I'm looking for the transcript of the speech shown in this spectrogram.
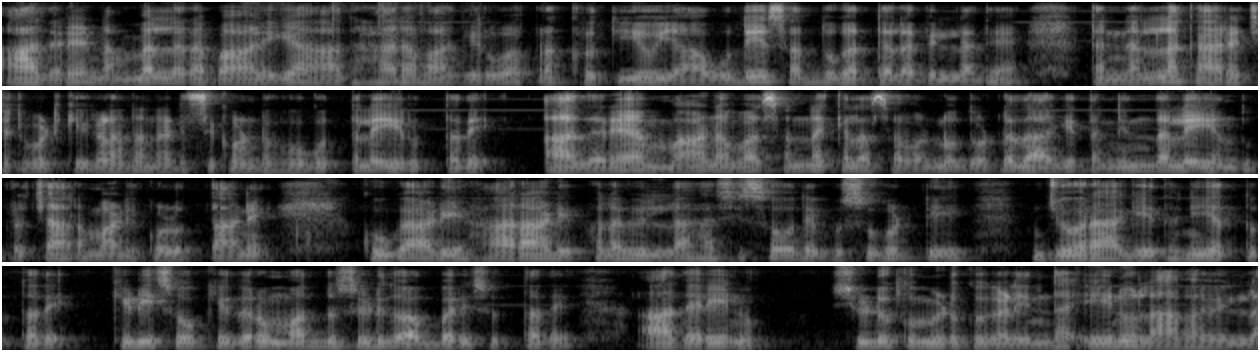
ಆದರೆ ನಮ್ಮೆಲ್ಲರ ಬಾಳಿಗೆ ಆಧಾರವಾಗಿರುವ ಪ್ರಕೃತಿಯು ಯಾವುದೇ ಸದ್ದುಗದ್ದಲವಿಲ್ಲದೆ ತನ್ನೆಲ್ಲ ಕಾರ್ಯಚಟುವಟಿಕೆಗಳನ್ನು ನಡೆಸಿಕೊಂಡು ಹೋಗುತ್ತಲೇ ಇರುತ್ತದೆ. ಆದರೆ ಮಾನವ ಸಣ್ಣ ಕೆಲಸವನ್ನು ದೊಡ್ಡದಾಗಿ ತನ್ನಿಂದಲೇ ಎಂದು ಪ್ರಚಾರ ಮಾಡಿಕೊಳ್ಳುತ್ತಾನೆ. ಕೂಗಾಡಿ, ಹಾರಾಡಿ ಫಲವಿಲ್ಲ, ಹಸಿಸೋದೆ ಬುಸುಗುಟ್ಟಿ, ಜೋರಾಗಿ ಧನಿ ಎತ್ತುತ್ತದೆ ಕಿಡಿ ಸೋಕಿದರೂ ಮದ್ದು ಸಿಡಿದು ಅಬ್ಬರಿಸುತ್ತದೆ. ಆದರೇನು? ಸಿಡುಕು ಮಿಡುಕುಗಳಿಂದ ಏನೂ ಲಾಭವಿಲ್ಲ.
